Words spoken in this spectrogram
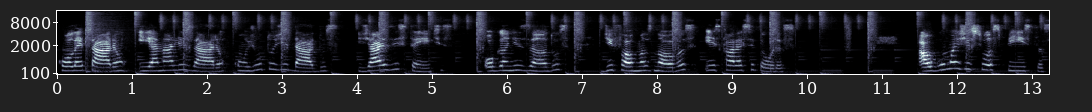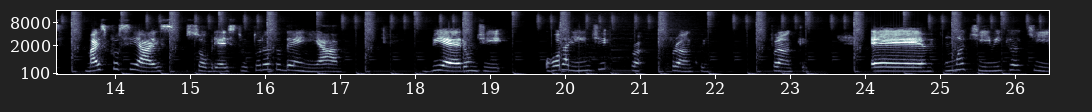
coletaram e analisaram conjuntos de dados já existentes, organizando-os de formas novas e esclarecedoras. Algumas de suas pistas mais cruciais sobre a estrutura do DNA vieram de Rosalind Franklin, Franklin é uma química que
